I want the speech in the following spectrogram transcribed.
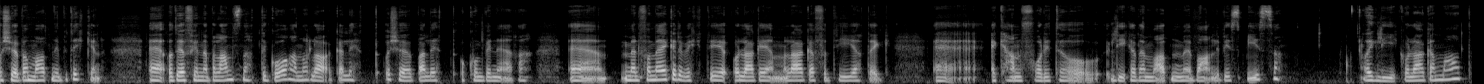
å kjøpe maten i butikken. Eh, og det å finne balansen at det går an å lage litt og kjøpe litt og kombinere. Eh, men for meg er det viktig å lage hjemmelaga fordi at jeg, jeg kan få de til å like den maten vi vanligvis spiser. Og jeg liker å lage mat.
